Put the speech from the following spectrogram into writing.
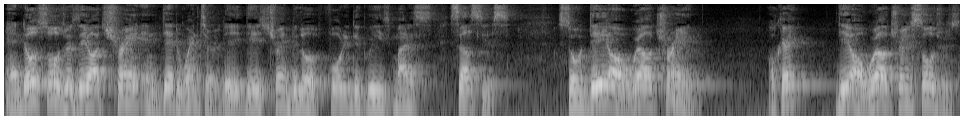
And those soldiers, they are trained in dead winter. They, they train below 40 degrees minus Celsius. So they are well trained. Okay? They are well trained soldiers.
